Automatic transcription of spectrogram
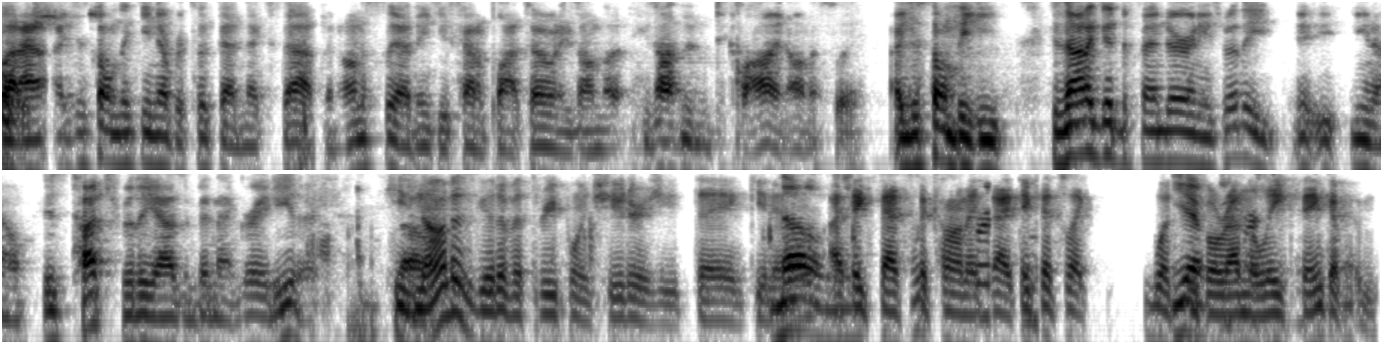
but I, I, just don't think he never took that next step. And honestly, I think he's kind of plateauing. He's on the he's on the decline. Honestly, I just don't think he's he's not a good defender, and he's really you know his touch really hasn't been that great either. He's so, not as good of a three point shooter as you'd think. You know, no, I think that's the of I think that's like what yeah, people around the league think of him.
